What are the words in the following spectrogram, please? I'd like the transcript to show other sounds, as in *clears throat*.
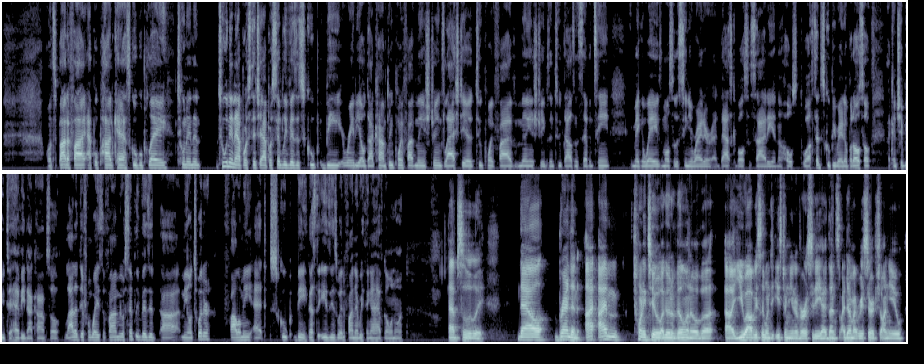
on Spotify, Apple Podcasts, Google Play, TuneIn, TuneIn app or Stitcher app, or simply visit scoopbradio.com. 3.5 million streams last year, 2.5 million streams in 2017. We're making waves. I'm also the senior writer at Basketball Society and the host, well, I said Scoop B Radio, but also I contribute to heavy.com. So a lot of different ways to find me, or simply visit uh, me on Twitter. Follow me at ScoopB. That's the easiest way to find everything I have going on. Absolutely. Now, Brandon, I, I'm 22. I go to Villanova. Uh, you obviously went to Eastern University. I've done I done my research on you.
